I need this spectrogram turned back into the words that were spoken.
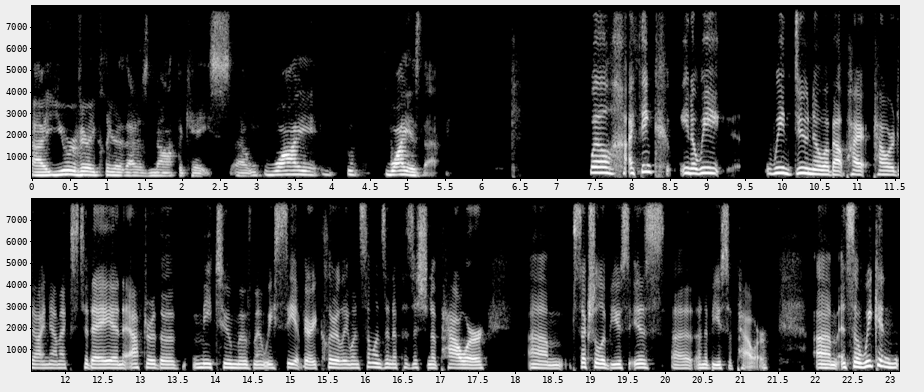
Uh, you were very clear that that is not the case. Uh, why? Why is that? Well, I think you know we we do know about power dynamics today. And after the Me Too movement, we see it very clearly. When someone's in a position of power, um, sexual abuse is uh, an abuse of power. Um, and so we can,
